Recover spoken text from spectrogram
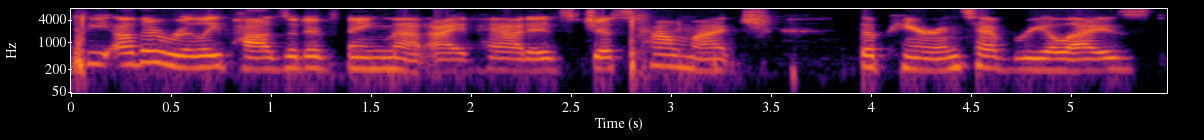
The other really positive thing that I've had is just how much the parents have realized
